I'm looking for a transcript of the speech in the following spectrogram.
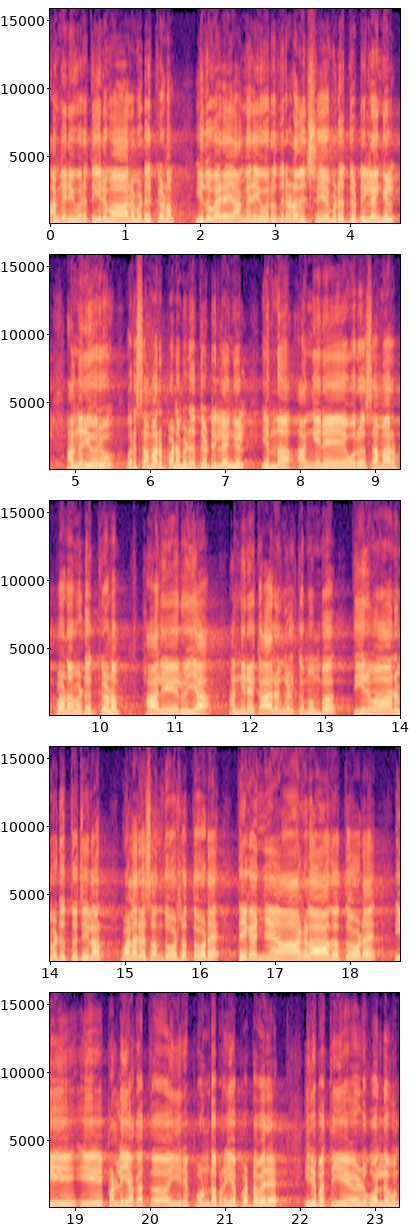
അങ്ങനെ ഒരു തീരുമാനമെടുക്കണം. ഇതുവരെ അങ്ങനെ ഒരു ദൃഢനിശ്ചയം എടുത്തിട്ടില്ലെങ്കിൽ അങ്ങനെ ഒരു ഒരു സമർപ്പണം എടുത്തിട്ടില്ലെങ്കിൽ ഇന്ന് അങ്ങനെ ഒരു സമർപ്പണം എടുക്കണം. ഹാലേലുയ്യ. അങ്ങനെ കാലങ്ങൾക്ക് മുമ്പ് തീരുമാനമെടുത്ത ചിലർ വളരെ സന്തോഷത്തോടെ തികഞ്ഞ ആഹ്ലാദത്തോടെ ഈ ഈ പള്ളിയകത്ത് ഇരിപ്പുണ്ട് പ്രിയപ്പെട്ടവരെ. ഇരുപത്തിയേഴ് കൊല്ലവും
